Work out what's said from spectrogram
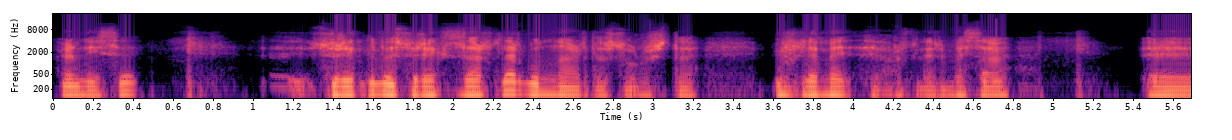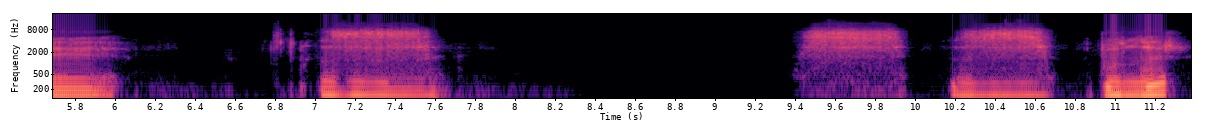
Her neyse sürekli ve süreksiz harfler bunlardır sonuçta. Üfleme harfleri. Mesela e, z, s, z, bunlar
